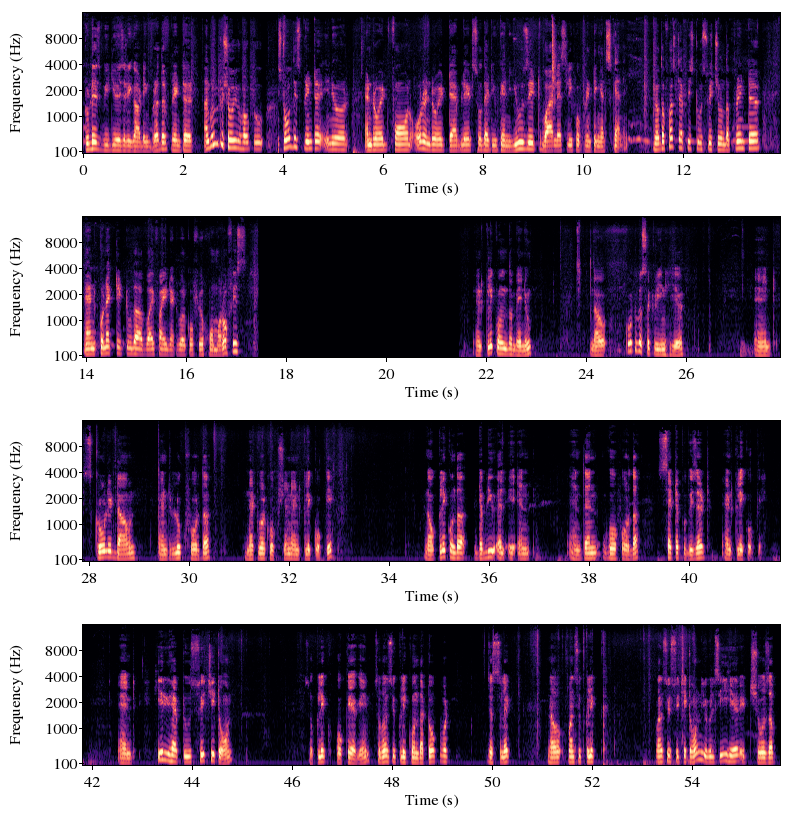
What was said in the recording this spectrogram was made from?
Today's video is regarding Brother printer. I'm going to show you how to install this printer in your Android phone or Android tablet so that you can use it wirelessly for printing and scanning. Now the first step is to switch on the printer and connect it to the Wi-Fi network of your home or office. And click on the menu. Now go to the screen here and scroll it down and look for the network option and click OK. Now click on the WLAN and then go for the setup wizard and click OK. And here you have to switch it on. So click OK again. So once you click on the top button, just select. Now once you click, once you switch it on, you will see here it shows up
